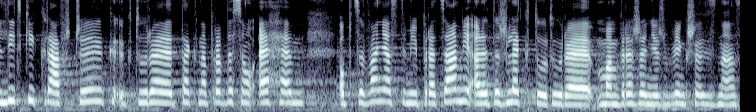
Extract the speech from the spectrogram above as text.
litki krawczy, k- które tak naprawdę są echem obcowania z tymi pracami, ale też lektur, które mam wrażenie, że większość z nas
